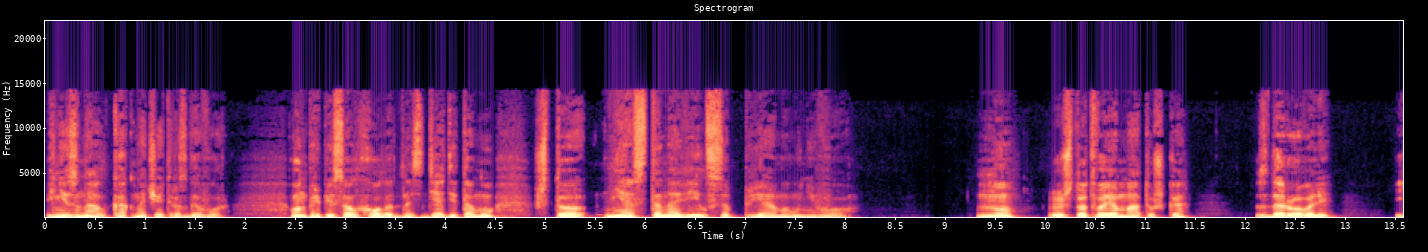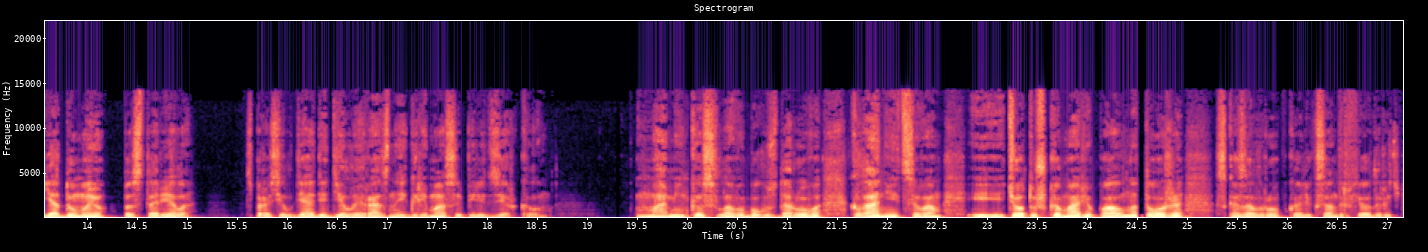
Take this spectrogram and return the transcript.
и не знал, как начать разговор. Он приписал холодность дяди тому, что не остановился прямо у него. «Ну, что твоя матушка? Здорова ли? Я думаю, постарела?» — спросил дядя, делая разные гримасы перед зеркалом. Маменька, слава богу, здорова, кланяется вам, и тетушка Марья Павловна тоже, — сказал робко Александр Федорович.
